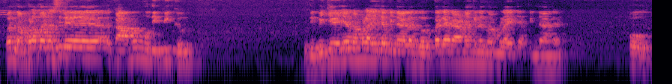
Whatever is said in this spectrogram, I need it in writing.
ഇപ്പം നമ്മളെ മനസ്സിൽ കാമം ഉദിപ്പിക്കും. ഉദിപ്പിച്ചു കഴിഞ്ഞാൽ നമ്മൾ അതിന്റെ പിന്നാലെ ദുർബലരാണെങ്കിലും നമ്മൾ അതിന്റെ പിന്നാലെ പോവും.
